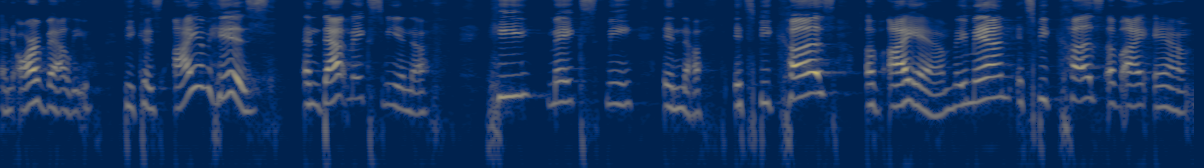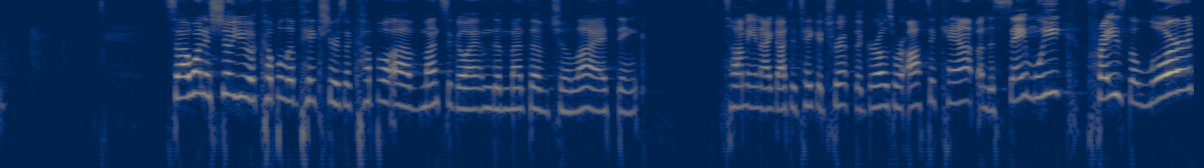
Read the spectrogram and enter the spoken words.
and our value because I am His and that makes me enough. He makes me enough. It's because of I am. Amen? It's because of I am. So I want to show you a couple of pictures. A couple of months ago, in the month of July, I think, Tommy and I got to take a trip. The girls were off to camp, and the same week, praise the Lord,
